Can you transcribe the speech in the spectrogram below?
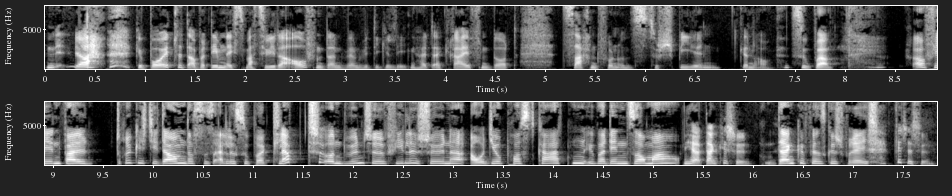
äh, ja, gebeutelt, aber demnächst macht sie wieder auf und dann werden wir die Gelegenheit ergreifen, dort Sachen von uns zu spielen. Genau. Super. Auf jeden Fall drücke ich die Daumen, dass das alles super klappt und wünsche viele schöne Audiopostkarten über den Sommer. Ja, danke schön. Danke fürs Gespräch. Bitteschön.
